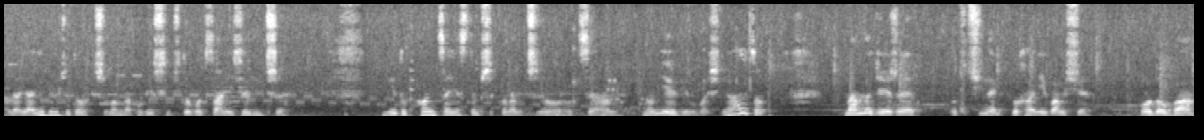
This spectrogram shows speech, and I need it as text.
Ale ja nie wiem, czy to trzeba na powierzchni, czy to w oceanie się liczy. Nie do końca jestem przekonany, czy ocean. No nie wiem właśnie, ale to. Mam nadzieję, że odcinek, kochani, Wam się podoba.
